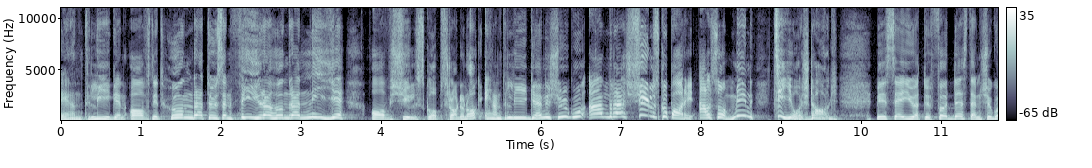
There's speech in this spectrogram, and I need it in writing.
Äntligen avsnitt 100 409 av Kylskåpsradion och äntligen 22 kylskåpari, alltså min tioårsdag. Vi säger ju att du föddes den 22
